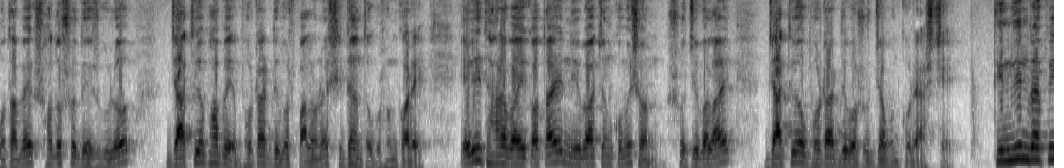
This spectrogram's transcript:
মোতাবেক সদস্য দেশগুলো জাতীয়ভাবে ভোটার দিবস পালনের সিদ্ধান্ত গ্রহণ করে। এরই ধারাবাহিকতায় নির্বাচন কমিশন সচিবালয় জাতীয় ভোটার দিবস উদযাপন করে আসছে। তিন দিনব্যাপী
